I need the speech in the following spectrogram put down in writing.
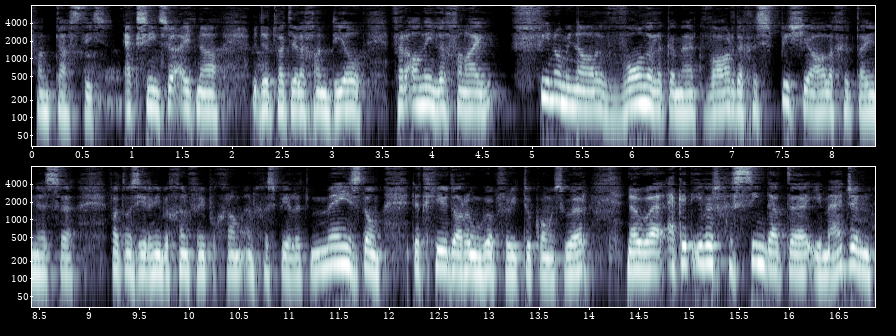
Fantasties. Ek sien so uit na dit wat julle gaan deel, veral in lig van daai fenominale, wonderlike, merkwaardige, spesiale getuienisse wat ons hier in die begin van die program ingespeel het. Mensdom, dit gee jou daarom hoop vir die toekoms, hoor. Nou eh, ek het iewers gesien dat uh, Imagine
